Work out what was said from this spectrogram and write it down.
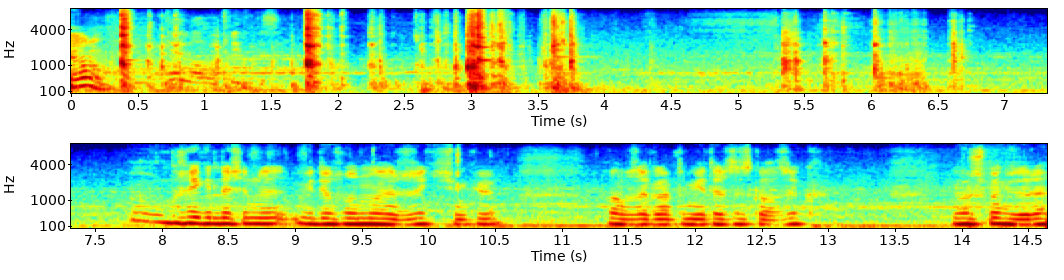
şey var mı? Eyvallah bitti. Bu şekilde şimdi video sonuna erecek çünkü hafıza kartım yetersiz kalacak. Görüşmek üzere.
